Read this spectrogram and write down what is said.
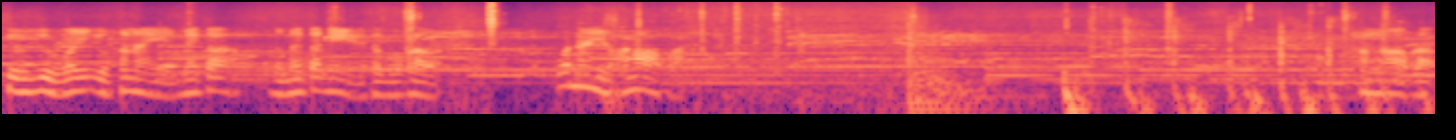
อยู่อยู่ก็ยังอยู่ข้างในอะไม่ก็หรือไม่ก็นี่สมมติเราอะว่าน่าอยู่ข้างนอกว่ะข้างนอกแล้ว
